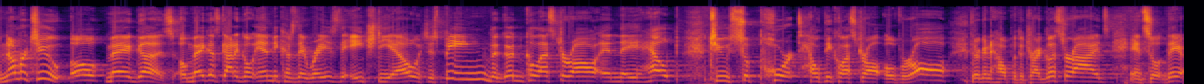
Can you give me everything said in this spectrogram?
Number two, omegas. Omegas got to go in because they raise the HDL, which is bing, the good cholesterol, and they help to support healthy cholesterol overall. They're going to help with the triglycerides, and so they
